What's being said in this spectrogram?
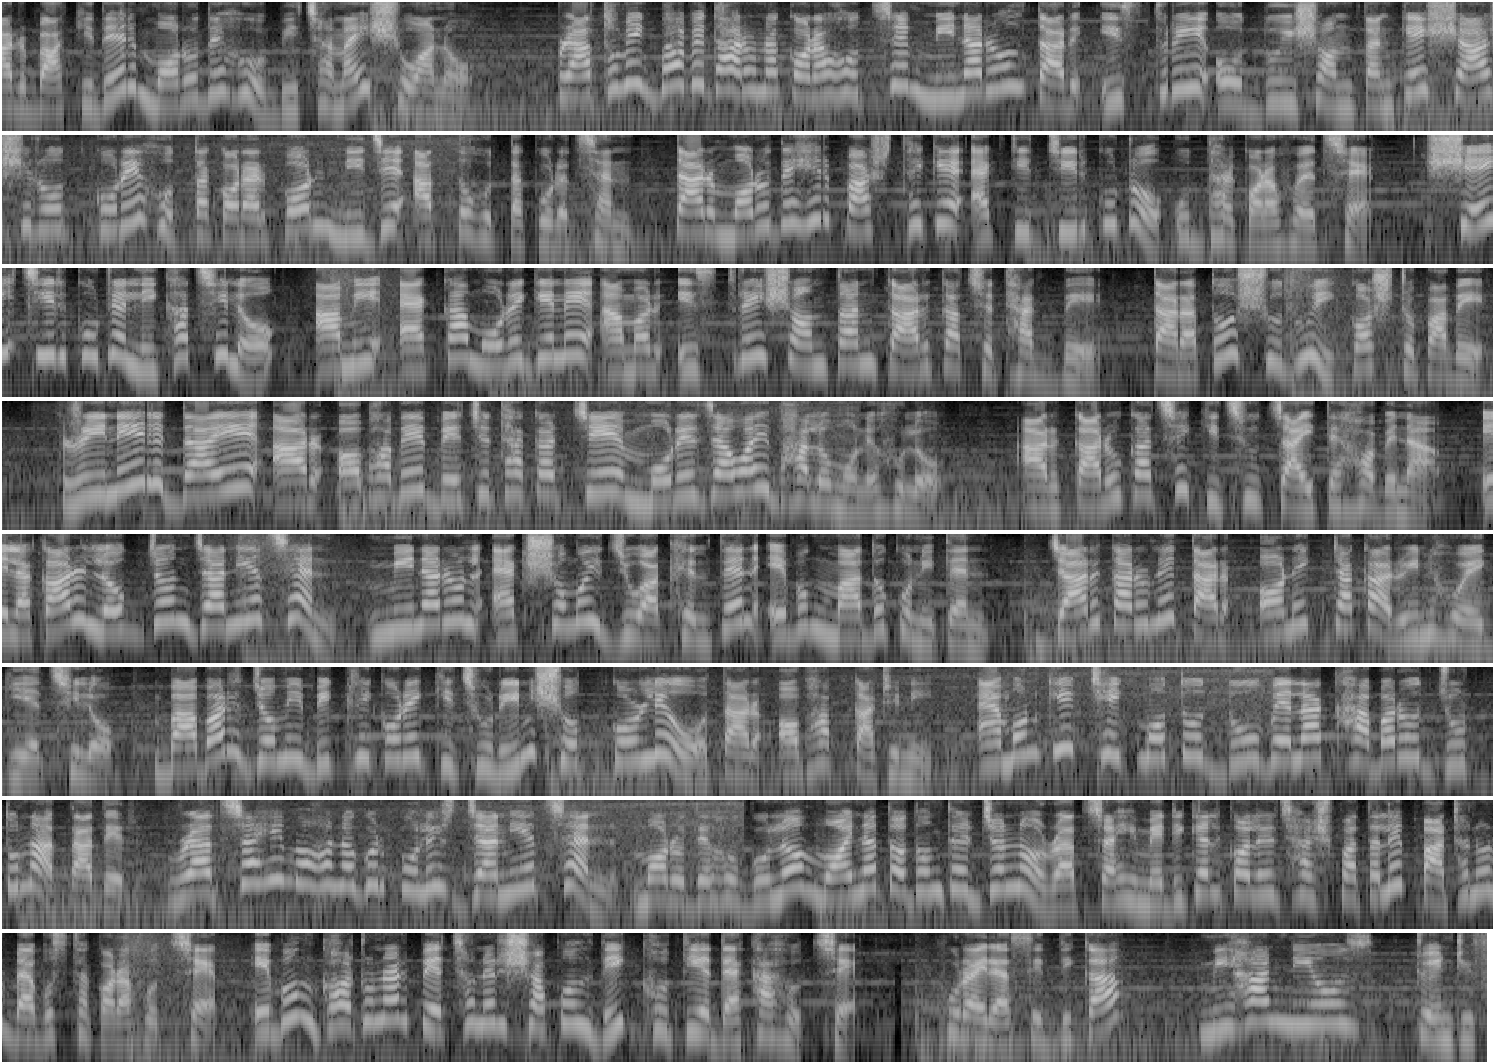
আর বাকিদের মরদেহ বিছানায় শোয়ানো। প্রাথমিকভাবে ধারণা করা হচ্ছে মিনারুল তার স্ত্রী ও দুই সন্তানকে শ্বাসরোধ করে হত্যা করার পর নিজে আত্মহত্যা করেছেন। তার মরদেহের পাশ থেকে একটি চিরকুটও উদ্ধার করা হয়েছে। সেই চিরকুটে লেখা ছিল, আমি একা মরে গেলে আমার স্ত্রী সন্তান কার কাছে থাকবে? তারা তো শুধুই কষ্ট পাবে। ঋণের দায়ে আর অভাবে বেঁচে থাকার চেয়ে মরে যাওয়াই ভালো মনে হলো। আর কারও কাছে কিছু চাইতে হবে না। এলাকার লোকজন জানিয়েছেন, মিনারুল একসময় জুয়া খেলতেন এবং মাদকও নিতেন, যার কারণে তার অনেক টাকা ঋণ হয়ে গিয়েছিল। বাবার জমি বিক্রি করে কিছু ঋণ শোধ করলেও তার অভাব কাটেনি। এমনকি ঠিকমতো দুবেলা খাবারও জুটত না তাদের। রাজশাহী মহানগর পুলিশ জানিয়েছেন, মরদেহগুলো ময়না তদন্তের জন্য রাজশাহী মেডিকেল কলেজ হাসপাতালে পাঠানোর ব্যবস্থা করা হচ্ছে এবং ঘটনার পেছনের সকল দিক খতিয়ে দেখা হচ্ছে। Huraira Siddiqa Mihan news twenty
